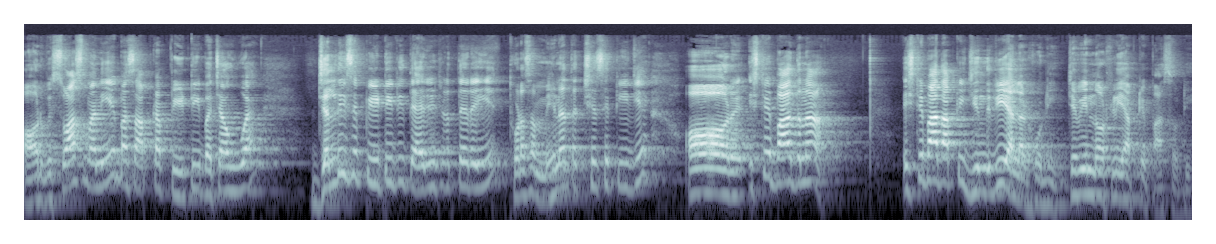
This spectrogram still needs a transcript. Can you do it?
और विश्वास मानिए, बस आपका पीटी बचा हुआ है। जल्दी से पीटी की तैयारी करते रहिए, थोड़ा सा मेहनत अच्छे से कीजिए, और इसके बाद ना, इसके बाद आपकी ज़िंदगी अलग होगी, जब ये नौकरी आपके पास होगी।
